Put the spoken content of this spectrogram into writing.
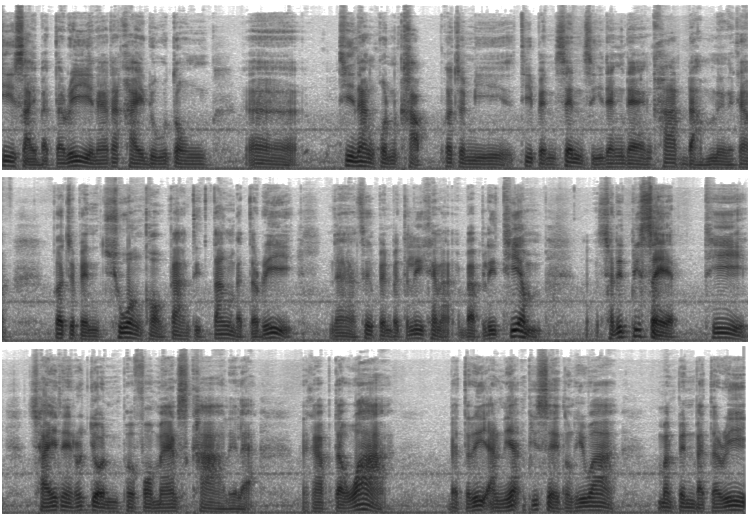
ที่ใส่แบตเตอรี่นะถ้าใครดูตรงที่นั่งคนขับก็จะมีที่เป็นเส้นสีแดงๆคาดดำเลยนะครับ ก็จะเป็นช่วงของการติดตั้งแบตเตอรี่นะซึ่งเป็นแบตเตอรี่ขนาดแบบลิเธียม ชนิดพิเศษที่ใช้ในรถยนต์ performance car เลยแหละนะครับ แต่ว่าแบตเตอรี่อันเนี้ยพิเศษตรงที่ว่ามันเป็นแบตเตอรี่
